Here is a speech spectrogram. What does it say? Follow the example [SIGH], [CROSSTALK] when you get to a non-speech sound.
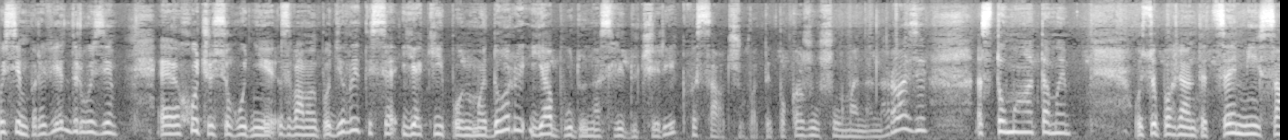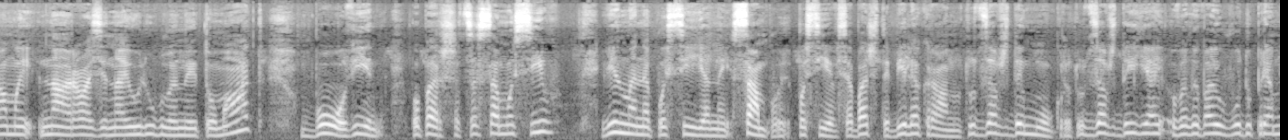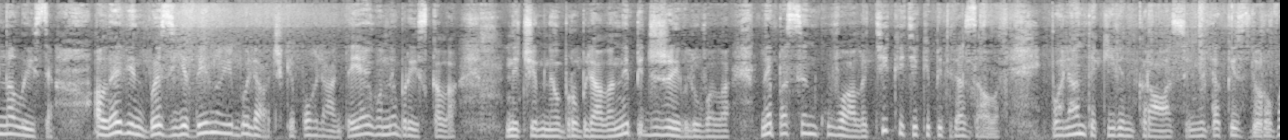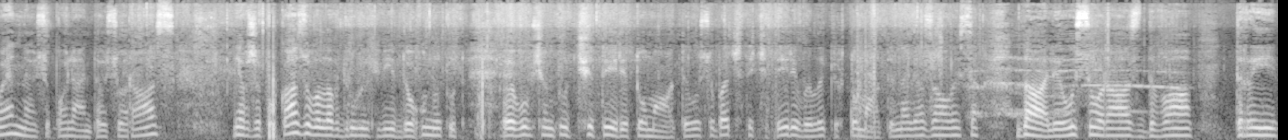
Усім привіт, друзі! Е, Хочу сьогодні з вами поділитися, які помидори я буду на слідучий рік висаджувати. Покажу, що в мене наразі з томатами. Ось погляньте, це мій самий наразі найулюблений томат, бо він, по-перше, це самосів. Він в мене посіяний, сам посіявся, бачите, біля крану. Тут завжди мокро, тут завжди я виливаю воду прямо на листя. Але він без єдиної болячки. Погляньте, я його не бризкала, нічим не обробляла, не підживлювала, не пасинкувала, тільки-тільки підв'язала. Погляньте, який він красень, він такий здоровенний. Ось погляньте, ось раз. Я вже показувала в других відео. Воно тут, е, в общем, тут чотири томати. Ось, бачите, чотири великих томати нав'язалися. Далі, ось раз, два, три,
